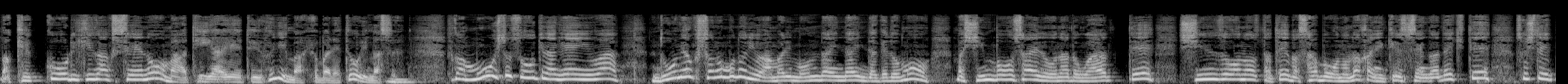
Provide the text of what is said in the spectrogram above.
まあ、血行力学性の、まあ、TIA というふうに、まあ、呼ばれております。それからもう一つ大きな原因は、動脈そのものにはあまり問題ないんだけども、まあ、心房細動などがあって、心臓の、例えば砂防の中に血栓ができて、そして、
